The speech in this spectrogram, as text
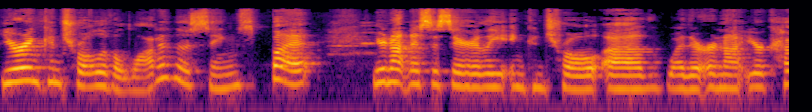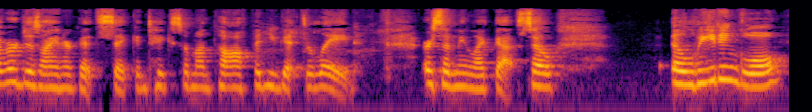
you're in control of a lot of those things, but you're not necessarily in control of whether or not your cover designer gets sick and takes a month off and you get delayed or something like that. So, a leading goal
